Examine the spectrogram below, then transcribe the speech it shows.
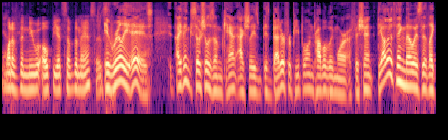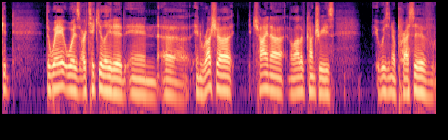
Mm-hmm. One of the new opiates of the masses. it really is. I think socialism can actually is, is better for people and probably more efficient. The other thing though is that like it, the way it was articulated in uh, in Russia, in China, in a lot of countries, it was an oppressive,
